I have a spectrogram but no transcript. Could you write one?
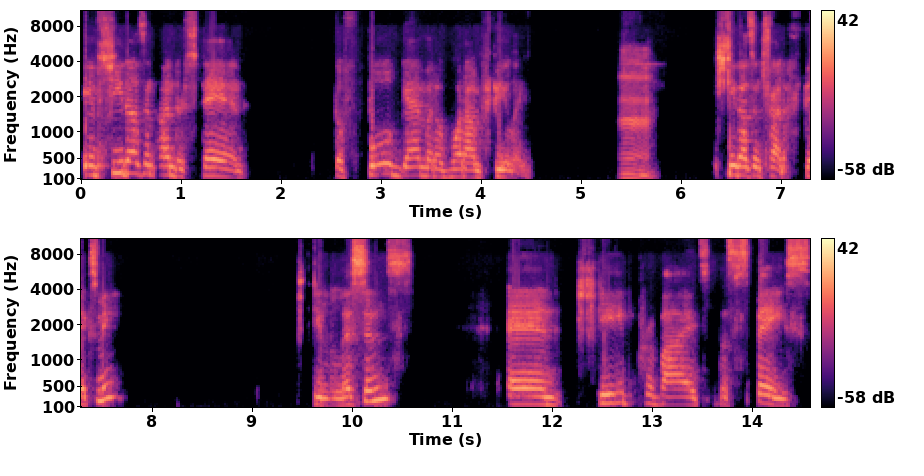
if she doesn't understand the full gamut of what I'm feeling, mm. she doesn't try to fix me. She listens and she provides the space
